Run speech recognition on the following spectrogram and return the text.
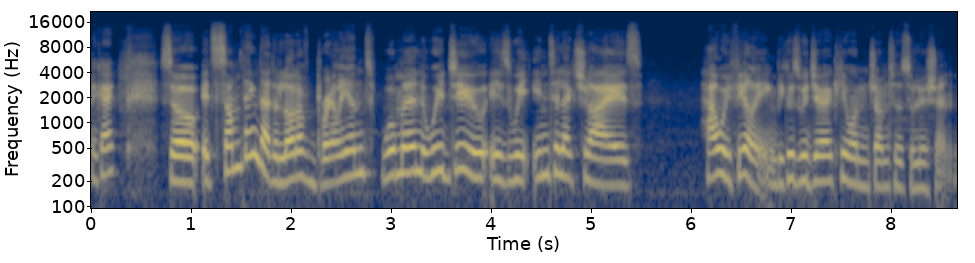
Okay? So it's something that a lot of brilliant women we do is we intellectualize how we're feeling because we directly want to jump to the solution.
